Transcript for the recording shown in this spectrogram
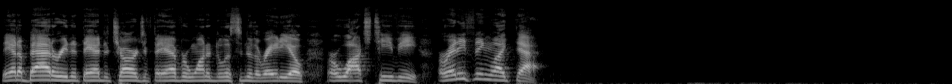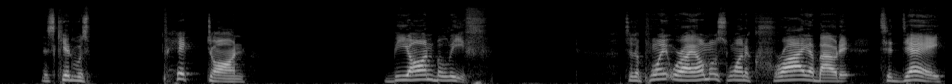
they had a battery that they had to charge if they ever wanted to listen to the radio or watch TV or anything like that. This kid was picked on beyond belief to the point where I almost want to cry about it today,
